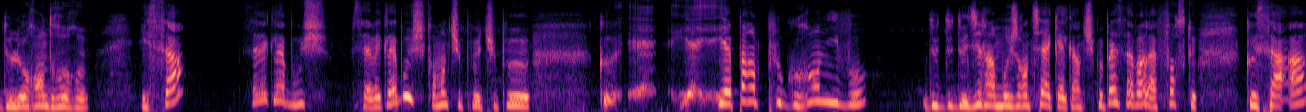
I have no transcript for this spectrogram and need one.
de le rendre heureux. Et ça, c'est avec la bouche. C'est avec la bouche. Comment tu peux, tu peux, il n'y a, pas un plus grand niveau de, dire un mot gentil à quelqu'un. Tu peux pas savoir la force que, que ça a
